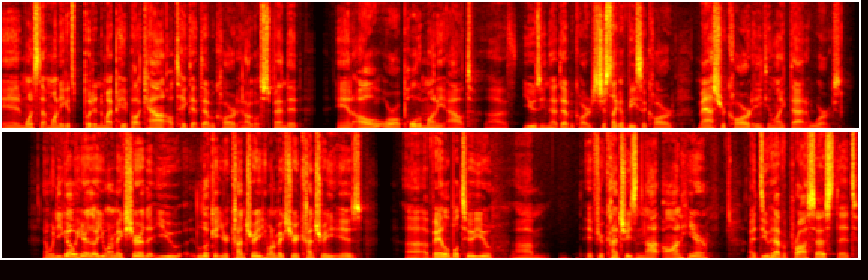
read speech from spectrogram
And once that money gets put into my PayPal account, I'll take that debit card and I'll go spend it and I'll, or I'll pull the money out uh, using that debit card. It's just like a Visa card, MasterCard, anything like that, it works. Now, when you go here, though, you want to make sure that you look at your country. You want to make sure your country is uh, available to you. Um, if your country is not on here, I do have a process that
